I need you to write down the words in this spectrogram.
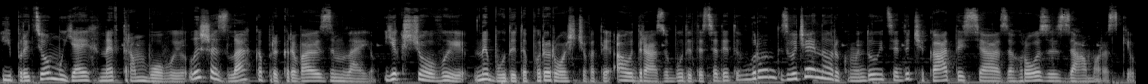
І при цьому я їх не втрамбовую, лише злегка прикриваю землею. Якщо ви не будете перерощувати, а одразу будете садити в ґрунт, звичайно, рекомендується дочекатися загрози заморозків,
